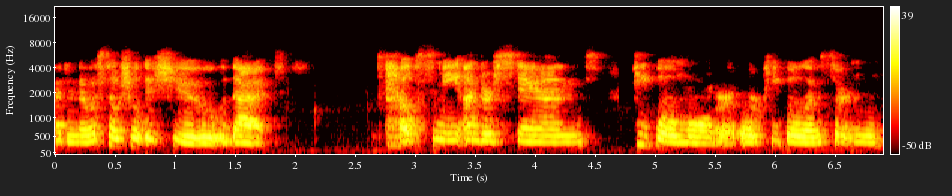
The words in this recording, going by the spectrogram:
I don't know, a social issue that helps me understand people more or people of a certain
